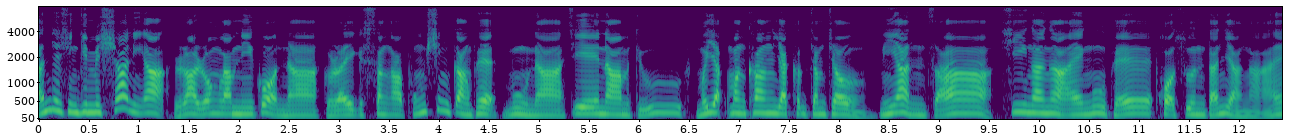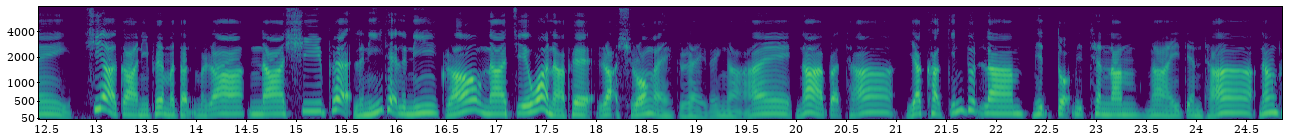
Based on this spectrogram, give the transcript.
อันเชิงกิมชานีอะรารองลำนี้ก็นากรกสังอาพงชิงกังเพมูนาเจนามตูไม่อยักมังคังอยักขักจำเจ้านี่อันซาชีงางาไองูเพพอสุนตันยางไอชีอากานีเพมตัดมรานาชีเพละนี้แทละนี้กราวนาเจวานาเพระชรองไอไกรไรงาไอนาประทาอยักขักกินดุดลามมิดโตมิเทนลามงายเตียนทานางเพ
